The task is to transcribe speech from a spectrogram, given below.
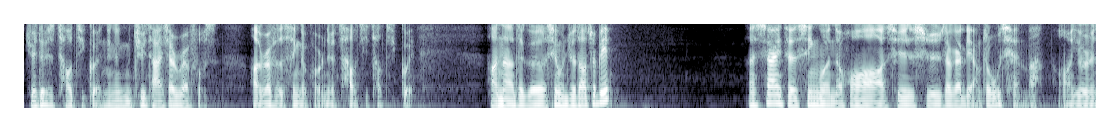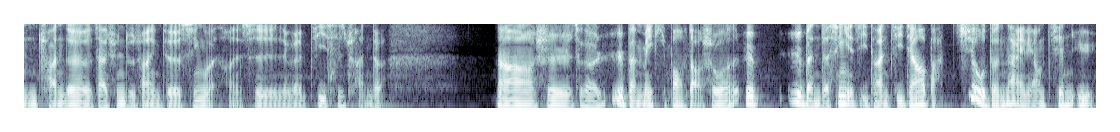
绝对是超级贵。那个你去查一下 Raffles 啊，Raffles Singapore 那超级超级贵。好，那这个新闻就到这边。那下一则新闻的话，其实是大概两周前吧，啊，有人传的在群组传一则新闻，好像，是那个祭司传的。那是这个日本媒体报道说，日日本的星野集团即将要把旧的奈良监狱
